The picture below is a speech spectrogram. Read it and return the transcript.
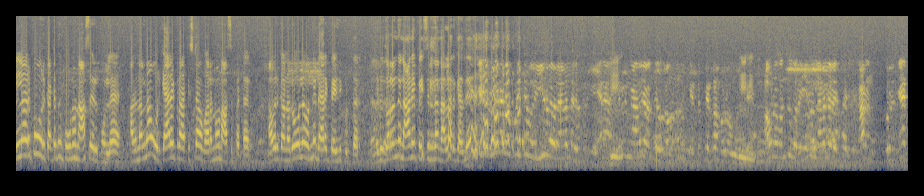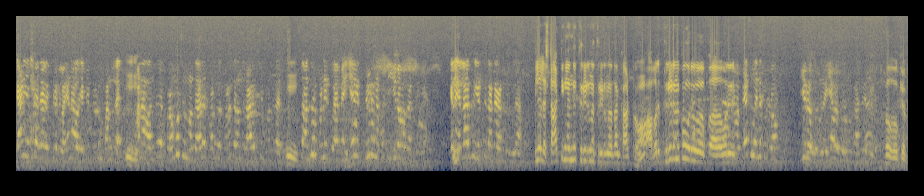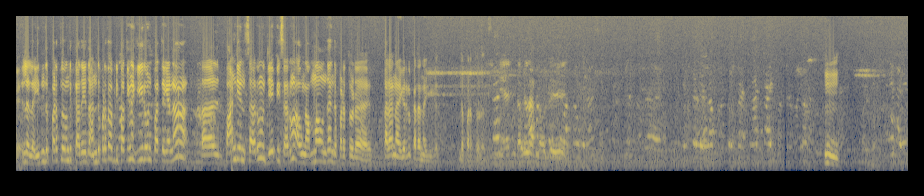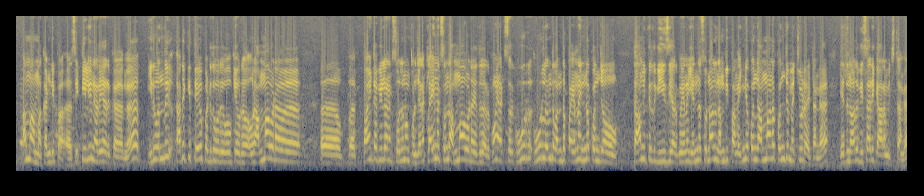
எல்லாருக்கும் ஒரு கட்டத்துக்கு போகணும்னு ஆசை இருக்கும்ல. அதனால தான் ஒரு கேரக்டர் ஆர்டிஸ்டா வரணும்னு ஆசைப்பட்டாரு. அவருக்கான ரோலை வந்து டைரக்ட் எழுதி கொடுத்தாரு. இது தொடர்ந்து நானே பேசியிருந்தா நல்லா இருக்காது. இல்ல இல்ல ஸ்டார்டிங்ல இருந்து திருடனை திருடனை தான் காட்டுறோம். அவர் திருடனுக்கும் ஒரு ஒரு ஓ ஓகே ஓகே இல்ல இல்ல இந்த படத்துல வந்து கதை தான். அந்த படத்தை அப்படி பாத்தீங்கன்னா ஹீரோன்னு பாத்தீங்கன்னா அஹ், பாண்டியன் சாரும் ஜேபி சாரும் அவங்க அம்மாவும் தான் இந்த படத்தோட கதாநாயகர்கள் கதாநாயகிகள் இந்த படத்தோட. தமிழ்நாட்டுல வந்து ம். ஆமா ஆமா கண்டிப்பா. சிட்டிலையும் நிறைய இருக்காங்க. இது வந்து கதைக்கு தேவைப்படுது ஒரு ஓகே ஒரு ஒரு அம்மாவோட பாயிண்ட் ஆஃப் வியூல எனக்கு சொல்லணும்னு தோணுச்சு. ஏன்னா கிளைமேக்ஸ் வந்து அம்மாவோட இதுல இருக்கும். எனக்கு சார் ஊர் ஊர்ல இருந்து வந்த பையனா இன்னும் கொஞ்சம் காமிக்கிறதுக்கு ஈஸியா இருக்கும். ஏன்னா என்ன சொன்னாலும் நம்பிப்பாங்க. இங்க கொஞ்சம் அம்மானா கொஞ்சம் மெச்சூர்ட் ஆயிட்டாங்க. எதுனாலும் விசாரிக்க ஆரம்பிச்சிட்டாங்க.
